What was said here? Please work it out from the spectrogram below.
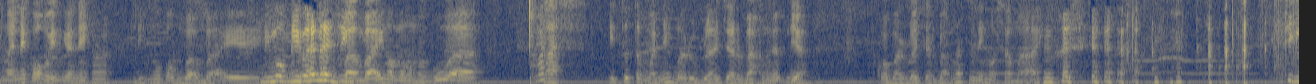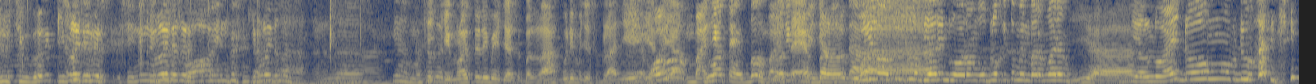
Mainnya koin kan nih. Hmm. di mau apa mbak mbak Di mau gimana, anjing? mbak mbak ngomong sama gua. Mas. mas, itu temennya baru belajar banget ya? Gua baru belajar banget mending gak usah main mas Cik lucu banget. Kimlo denger. Sini Kimlo denger. Kimlo denger. Ya masa Si kan. Kimlo itu di meja sebelah gua di meja sebelahnya Iya, ya, oh, dua table. Dua table gua. Iya, terus lo biarin dua orang goblok itu main bareng-bareng. iya Ya lu aja dong berdua anjing.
